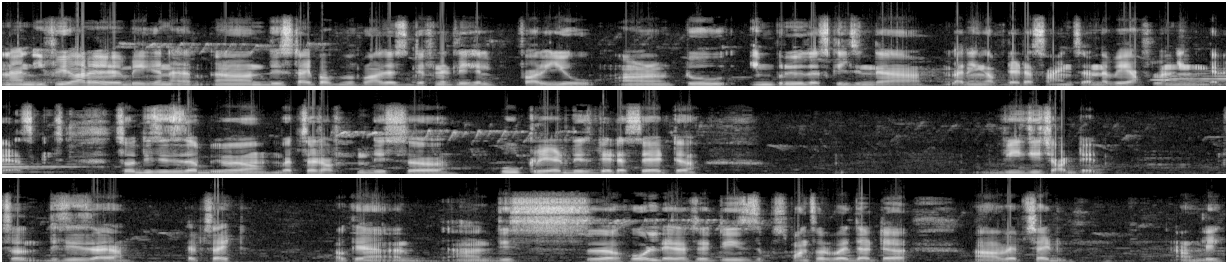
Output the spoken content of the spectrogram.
and if you are a beginner uh, this type of projects definitely help for you uh, to improve the skills in the learning of data science and the way of learning the data science. So this is the uh, website of this uh, who created this data set uh, VGChartz. So this is a website okay? And, and this uh, whole data set is sponsored by that uh, uh, website only.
